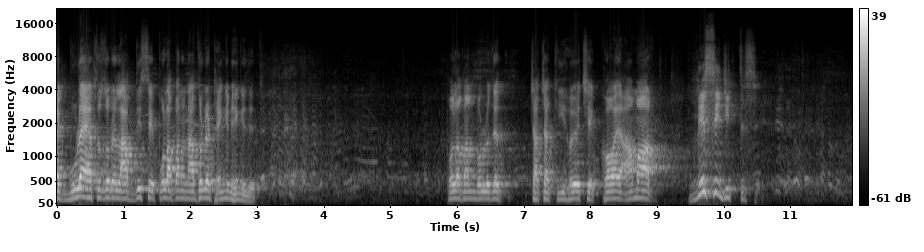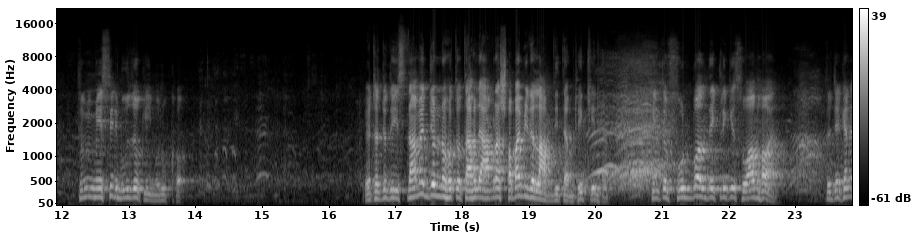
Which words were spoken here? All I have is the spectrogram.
এক বুড়া এত জোরে লাভ দিছে, পোলাপানা না ধরলে ঠেঙে ভেঙে যেত। পোলাপান বলল যে, চাচা, কি হয়েছে? কয়, আমার মেসি জিততেছে। তুমি মেসির বুঝো কি, মূর্খ? এটা যদি ইসলামের জন্য হতো, তাহলে আমরা সবাই মিলে লাভ দিতাম, ঠিক কিনা? কিন্তু ফুটবল দেখলে কি সোয়াব হয়? তো যেখানে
